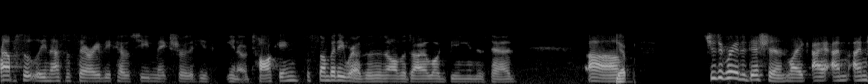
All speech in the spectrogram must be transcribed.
absolutely necessary because she makes sure that he's you know talking to somebody rather than all the dialogue being in his head. Um, yep. she's a great addition. Like I, i'm i'm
